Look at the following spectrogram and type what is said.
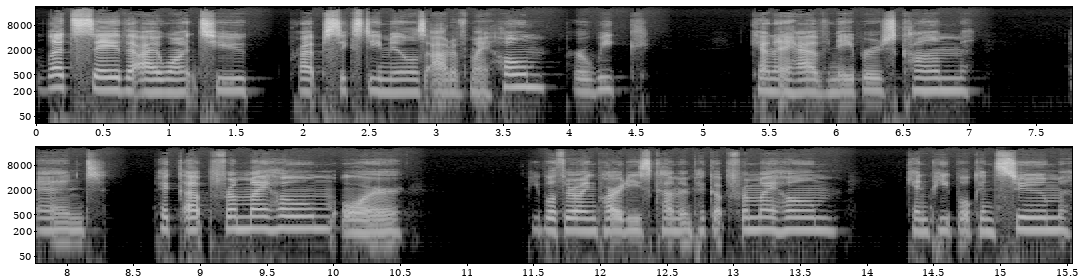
let's say that I want to prep 60 meals out of my home per week. Can I have neighbors come and pick up from my home or people throwing parties come and pick up from my home? Can people consume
